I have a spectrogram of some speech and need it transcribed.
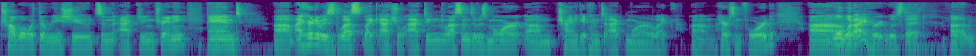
trouble with the reshoots and acting training. And um, i heard it was less like actual acting lessons. It was more um, trying to get him to act more like um, harrison ford. Um, well, what I heard was that um,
